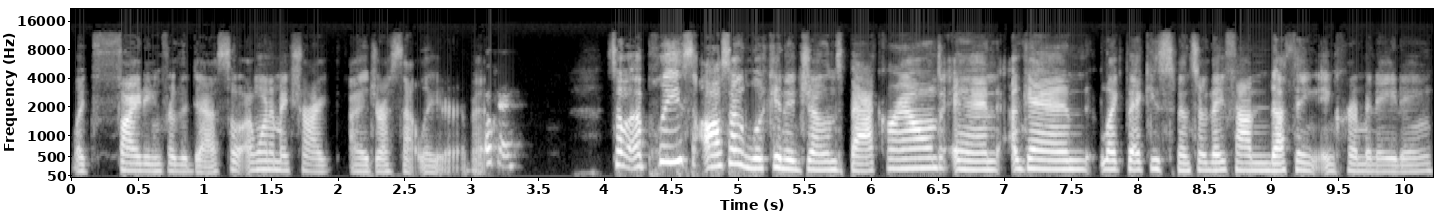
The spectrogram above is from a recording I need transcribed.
like fighting for the death. So I want to make sure I, I address that later. But okay. So, a police also look into Joan's background, and again, like Becky Spencer, they found nothing incriminating.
